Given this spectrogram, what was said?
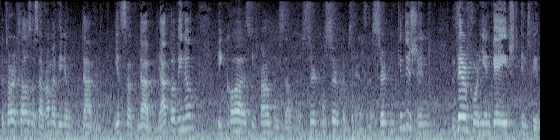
The Torah tells us Avram Avinu davened, Yitzchak davened, Yaakov Avinu, because he found himself in a certain circumstance, in a certain condition, therefore he engaged in tefillah.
